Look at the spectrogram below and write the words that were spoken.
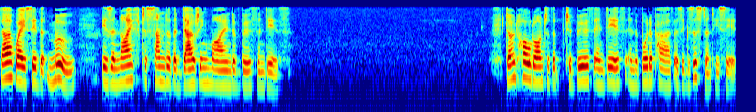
Da Hui said that Mu is a knife to sunder the doubting mind of birth and death. Don't hold on to, the, to birth and death and the Buddha path as existent, he said.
